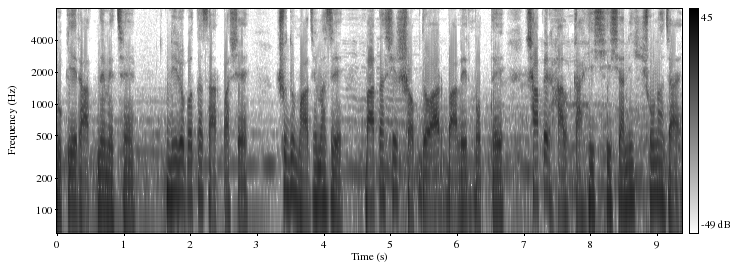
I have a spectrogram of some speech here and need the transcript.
বুকে রাত নেমেছে। নীরবতা চারপাশে, শুধু মাঝে মাঝে বাতাসের শব্দ আর বালির মধ্যে সাপের হালকা হিস হিসানি শোনা যায়।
